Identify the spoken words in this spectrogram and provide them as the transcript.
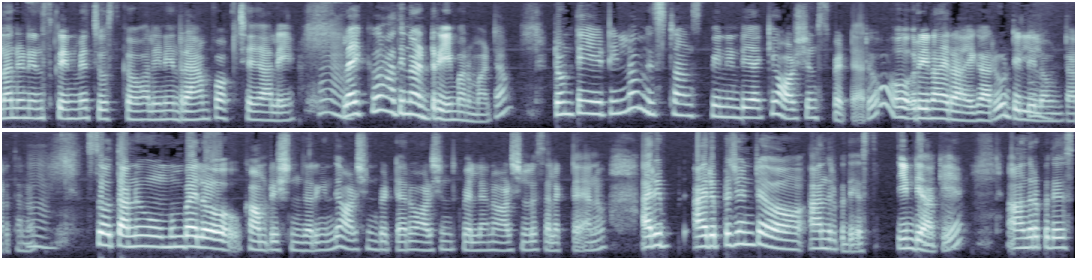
నన్ను నేను స్క్రీన్ మీద చూసుకోవాలి నేను ర్యాంప్ వాక్ చేయాలి. లైక్ అది నా డ్రీమ్ అనమాట ట్వంటీ ఎయిటీన్లో మిస్ ట్రాన్స్ క్వీన్ ఇండియాకి ఆడిషన్స్ పెట్టారు. రినాయ్ రాయ్ గారు ఢిల్లీలో ఉంటారు తను. సో తను ముంబైలో కాంపిటీషన్ జరిగింది. ఆడిషన్ పెట్టారు ఆడిషన్కి వెళ్ళాను ఆడిషన్లో సెలెక్ట్ అయ్యాను. I rip I represent Andhra Pradesh. ఇండియాకి ఆంధ్రప్రదేశ్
